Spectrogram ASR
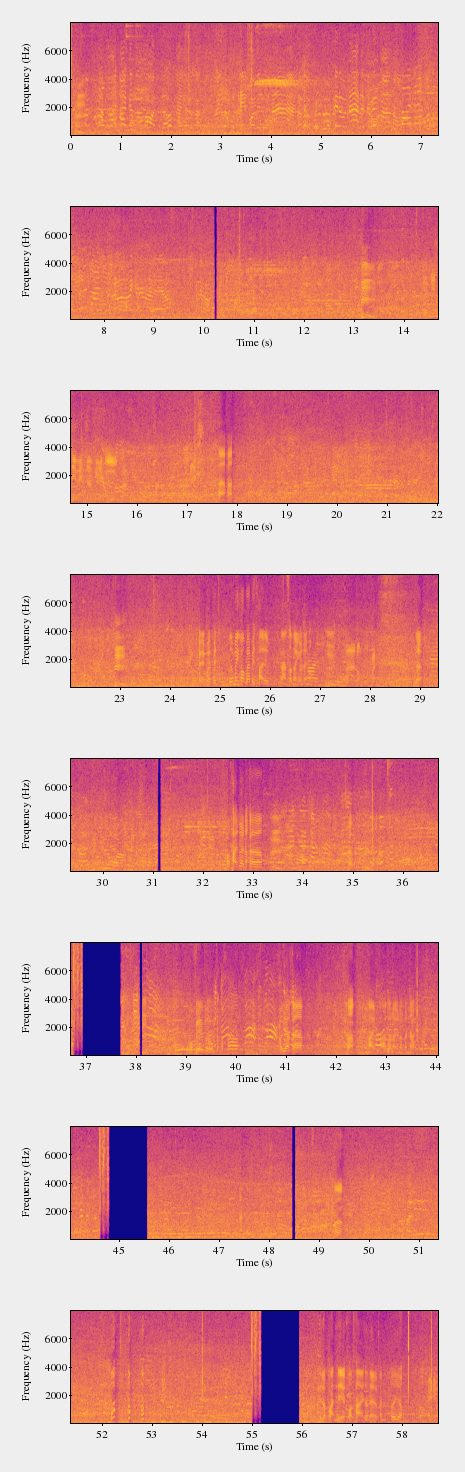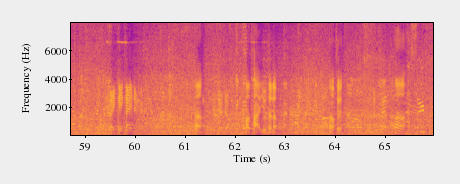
อืมถ่ายกันตลอดแล้วแบบถ่ายกันแบบเฮ้ยเราคนไทยคอยไปดูหน้าแล้วแบบเฮ้ยเขาไปดูหน้าแต่จะไม่มาหรอได้ได้เขาจะไม่มาได้จะไม่มาแล้ว อืม นี่ได้แหวนนาวีที่ทาง อ่าฮะอืมโอเค ไปไปแล้วไม่ก็แวะไปถ่ายนานสักหน่อยก็ได้เนอะอืมมาลองดูไปเนี่ยขอถ่ายด้วยนะครับอืมครับอืมโอเคก็จักรพรรดิอืมขออนุญาตครับอะถ่ายภาพเท่าไหร่แล้วกันนะ เออ แล้ วปันดีขอถ่ายเท่าไหร่แล้วกันเออเยอะไปเดี๋ยวไปใกล้ๆหน่อยไหมอะเดี๋ยวเดี๋ยวเขาถ่ายอยู่นั่นแหละโอเคเออ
